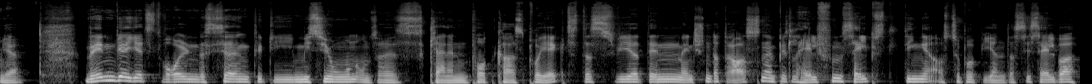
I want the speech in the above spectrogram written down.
Ja. Wenn wir jetzt wollen, das ist ja irgendwie die Mission unseres kleinen Podcast-Projekts, dass wir den Menschen da draußen ein bisschen helfen, selbst Dinge auszuprobieren, dass sie selber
